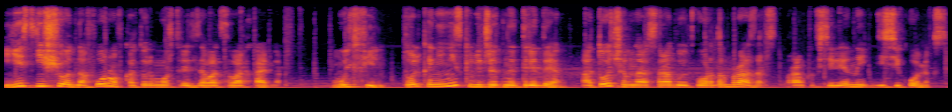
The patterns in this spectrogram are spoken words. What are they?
Есть еще одна форма, в которой может реализоваться Warhammer мультфильм. Только не низкобюджетное 3D, а то, чем нас радует Warner Bros. в рамках вселенной DC Comics.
